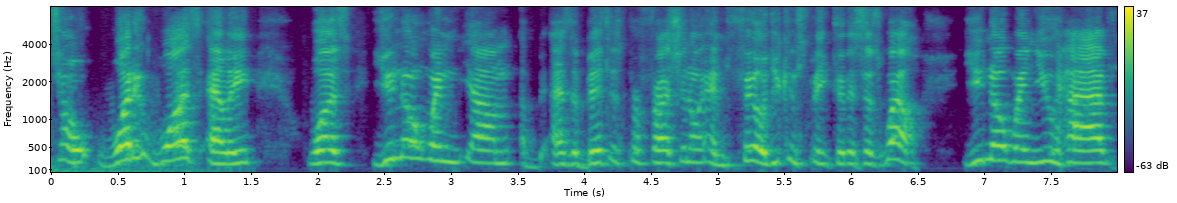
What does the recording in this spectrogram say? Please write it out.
So what it was, Ellie, was you know when um as a business professional and Phil, you can speak to this as well. You know when you have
